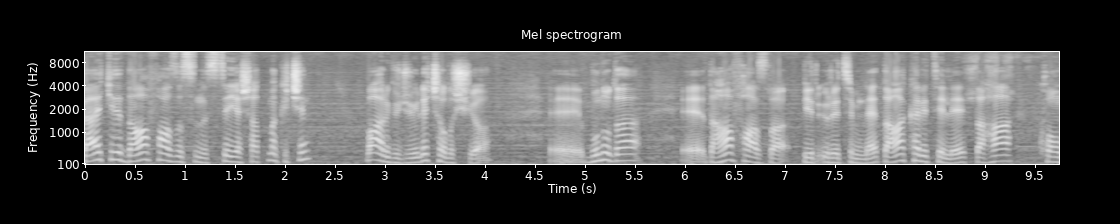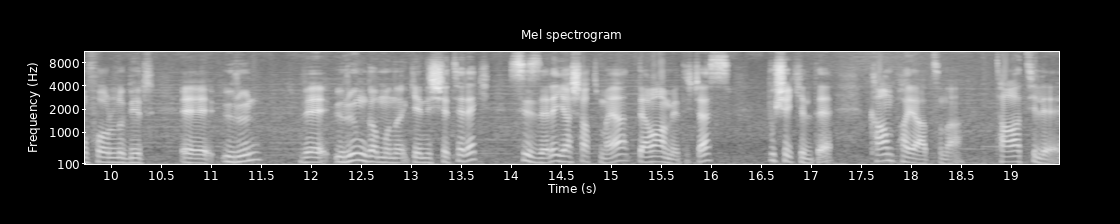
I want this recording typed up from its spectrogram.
belki de daha fazlasını size yaşatmak için var gücüyle çalışıyor. E, Bunu da e, daha fazla bir üretimle, daha kaliteli, daha konforlu bir e, ürün ve ürün gamını genişleterek sizlere yaşatmaya devam edeceğiz. Bu şekilde kamp hayatına, tatile,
